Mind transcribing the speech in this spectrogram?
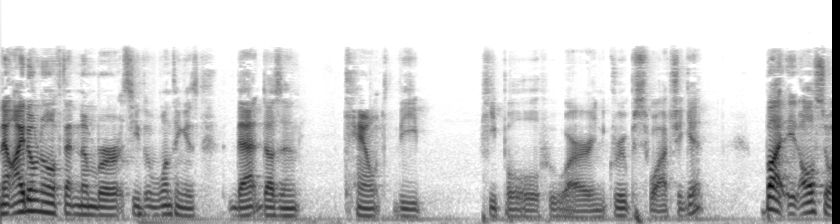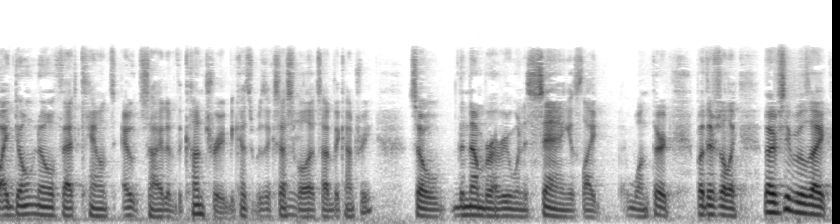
Now I don't know if that number. See, the one thing is that doesn't count the people who are in groups watching it. But it also, I don't know if that counts outside of the country because it was accessible outside the country. So the number everyone is saying is like one third. But there's a, like there's people who's like,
